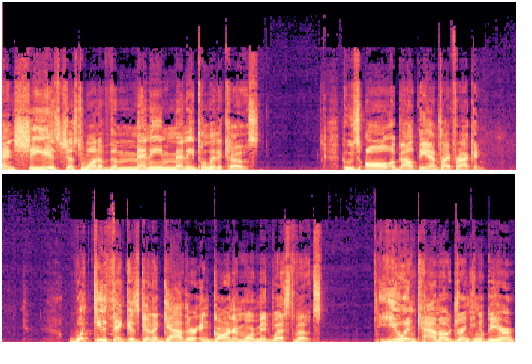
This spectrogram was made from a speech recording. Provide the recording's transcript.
And she is just one of the many, many politicos who's all about the anti fracking. What do you think is going to gather and garner more Midwest votes? You and Camo drinking a beer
